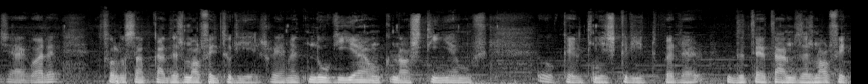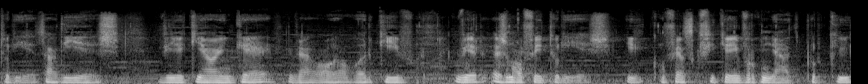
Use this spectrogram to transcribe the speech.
já agora, falou-se há bocado das malfeitorias. Realmente, no guião que nós tínhamos, o que ele tinha escrito para detectarmos as malfeitorias. Há dias vi aqui ao inquérito, ao, ao arquivo, ver as malfeitorias. E confesso que fiquei envergonhado, porque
